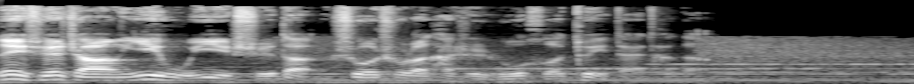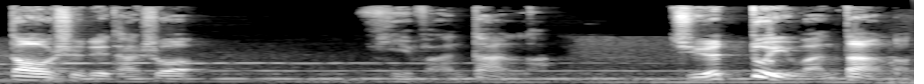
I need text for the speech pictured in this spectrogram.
那学长一五一十的说出了他是如何对待他的。道士对他说：“你完蛋了，绝对完蛋了。”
